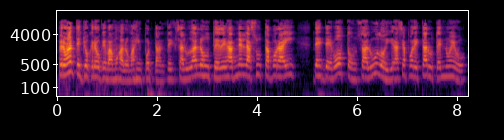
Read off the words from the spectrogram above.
pero antes yo creo que vamos a lo más importante. Saludarlos a ustedes. Abner la asusta por ahí desde Boston. Saludos y gracias por estar. Usted es nuevo.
